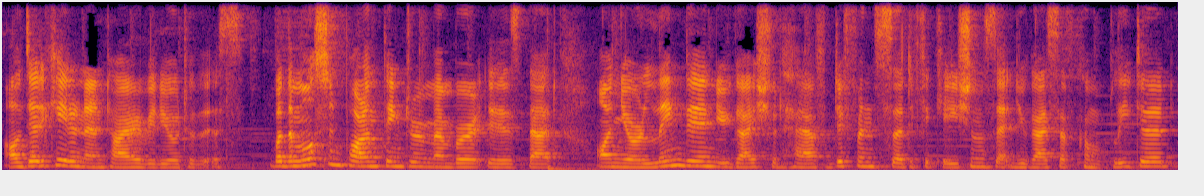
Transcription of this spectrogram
I'll dedicate an entire video to this. But the most important thing to remember is that on your LinkedIn, you guys should have different certifications that you guys have completed,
